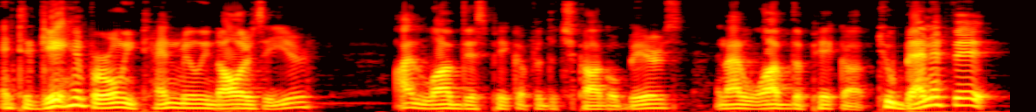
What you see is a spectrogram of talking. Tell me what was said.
And to get him for only $10 million a year, I love this pickup for the Chicago Bears. And I love the pickup to benefit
